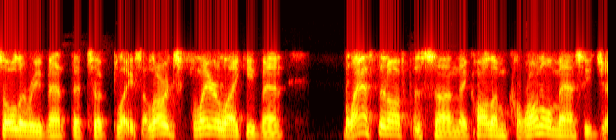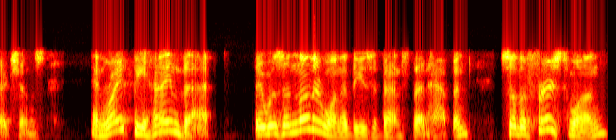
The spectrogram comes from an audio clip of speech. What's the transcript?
solar event that took place, a large flare like event blasted off the sun. They call them coronal mass ejections. And right behind that, there was another one of these events that happened. So the first one,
